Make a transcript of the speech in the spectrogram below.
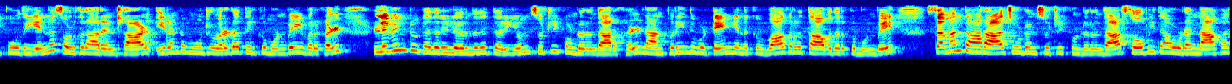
இப்போது என்ன சொல்கிறார் என்றால் இரண்டு மூன்று வருடத்திற்கு முன்பே இவர்கள் லிவிங் டுகெதரில் இருந்தது தெரியும். சுற்றி கொண்டிருந்தார்கள். நான் புரிந்துவிட்டேன். எனக்கு விவாகரத்து ஆவதற்கு முன்பே சமந்தா ராஜுடன் சுற்றி கொண்டிருந்தார். சோபிதாவுடன் நாகா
